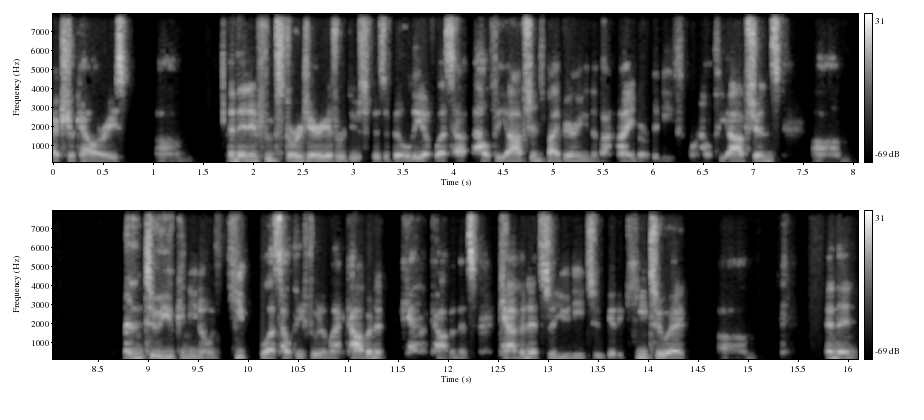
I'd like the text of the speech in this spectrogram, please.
extra calories. Um, and then in food storage areas, reduce visibility of less healthy options by burying them behind or beneath more healthy options. Um, and two, you can you know keep less healthy food in like cabinet cabinets cabinets. So you need to get a key to it. Um, and then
